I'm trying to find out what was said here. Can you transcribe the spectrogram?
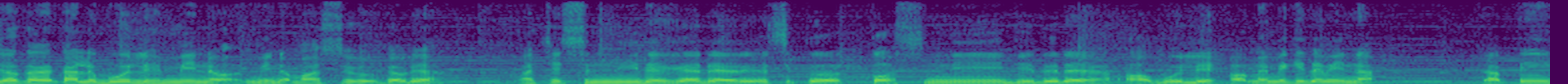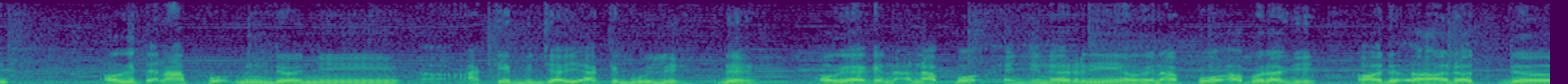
jaga kalau boleh minat minat masuk dia macam seni deh dia suka kos ni gitu deh. Oh boleh. Oh, memang kita minat. Tapi orang tak nampak benda ni akan berjaya akan boleh deh. Orang akan nak nampak engineering, orang nampak apa lagi? Ada oh, doktor,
